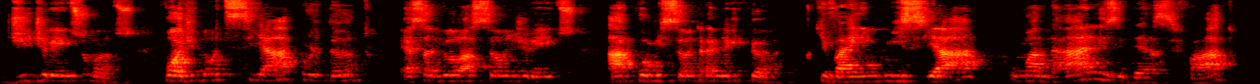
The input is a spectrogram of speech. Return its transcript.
de Direitos Humanos. Pode noticiar, portanto, essa violação de direitos à Comissão Interamericana, que vai iniciar uma análise desse fato,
